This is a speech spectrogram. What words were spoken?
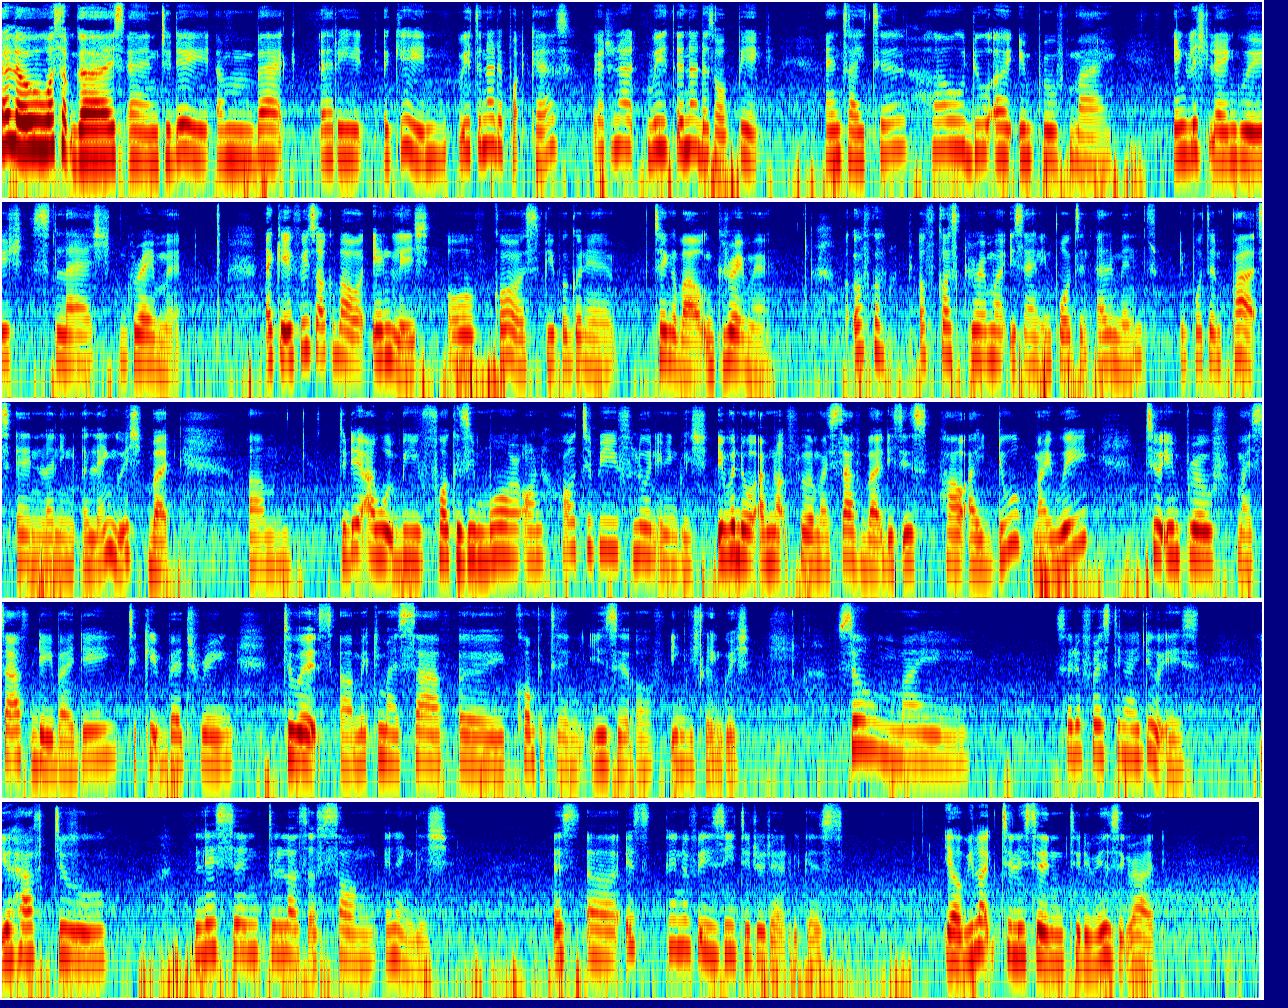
Hello, what's up, guys? And today I'm back at it again with another podcast with another, with another topic entitled "How do I improve my English language slash grammar?" Okay, if we talk about English, of course, people gonna think about grammar. Of course, of course, grammar is an important element, important part in learning a language, but um, today I would be focusing more on how to be fluent in English. Even though I'm not fluent myself, but this is how I do my way to improve myself day by day, to keep bettering towards uh, making myself a competent user of English language. So my so the first thing I do is you have to listen to lots of song in English it's uh it's kind of easy to do that because yeah we like to listen to the music right?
